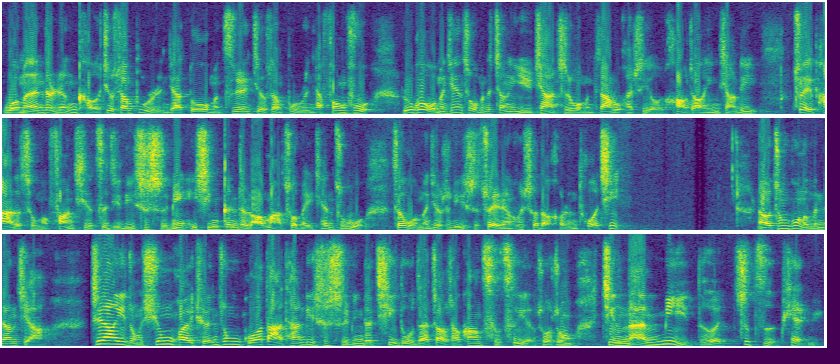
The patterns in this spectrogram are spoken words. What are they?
我们的人口就算不如人家多，我们资源就算不如人家丰富，如果我们坚持我们的正义与价值，我们大陆还是有号召影响力。最怕的是我们放弃了自己历史使命，一心跟着老马做美前卒，则我们就是历史罪人，会受到后人唾弃。然后中共的文章讲。这样一种胸怀全中国、大谈历史使命的气度，在赵少康此次演说中竟难觅得只字片语。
